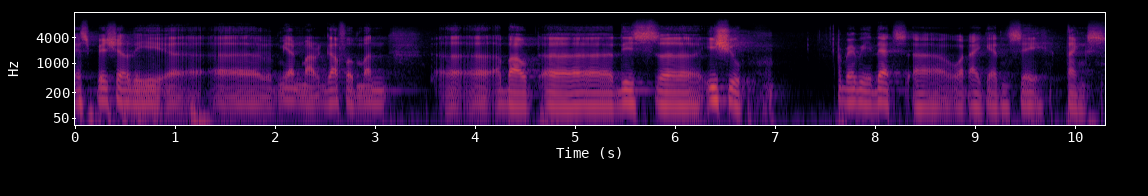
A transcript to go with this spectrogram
especially uh, Myanmar government about this issue. Maybe that's what I can say. Thanks.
